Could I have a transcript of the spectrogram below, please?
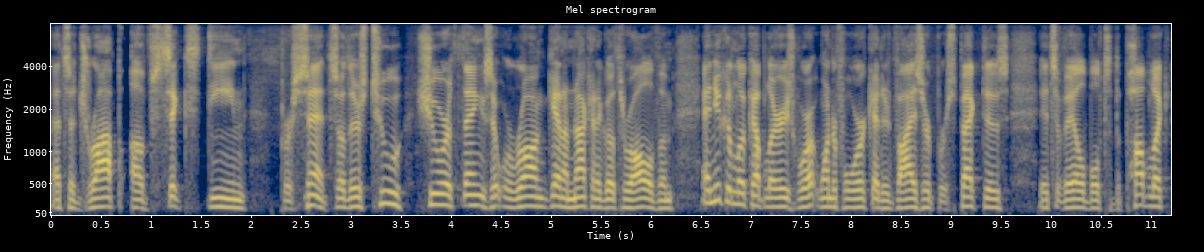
That's a drop of 16 percent. So there's two sure things that were wrong. Again, I'm not going to go through all of them. And you can look up Larry's wonderful work at Advisor Perspectives. It's available to the public.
